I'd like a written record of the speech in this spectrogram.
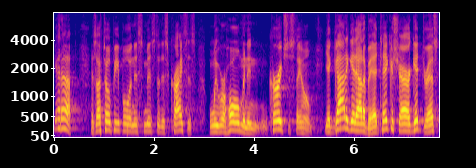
Get up. As I've told people in this midst of this crisis, when we were home and encouraged to stay home, you got to get out of bed, take a shower, get dressed,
